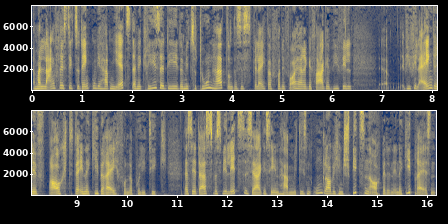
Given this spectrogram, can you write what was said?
einmal langfristig zu denken, wir haben jetzt eine Krise, die damit zu tun hat, und das ist vielleicht auch vor die vorherige Frage, wie viel wie viel Eingriff braucht der Energiebereich von der Politik, dass ihr das, was wir letztes Jahr gesehen haben, mit diesen unglaublichen Spitzen auch bei den Energiepreisen,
